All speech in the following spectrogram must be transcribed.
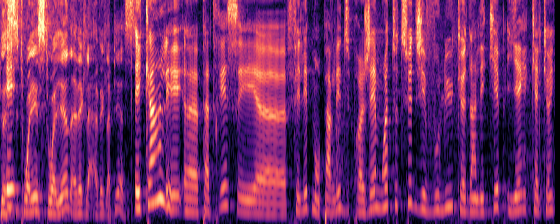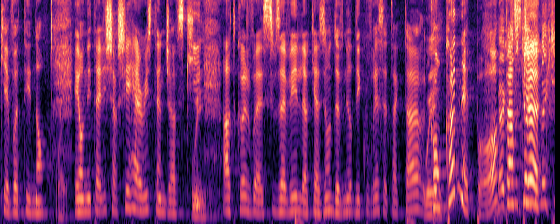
de Et- citoyens citoyennes avec la, avec la pièce. Et quand les, euh, Patrice et euh, Philippe m'ont parlé du projet, moi, tout de suite, j'ai voulu que dans l'équipe, il y ait quelqu'un qui ait voté non. Et on est allé chercher Harry Stanjowski. Oui. En tout cas, je si vous avez l'occasion de venir découvrir cet acteur qu'on connaît pas, Ben, parce que... ben, qui-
